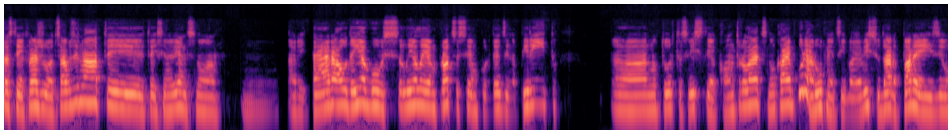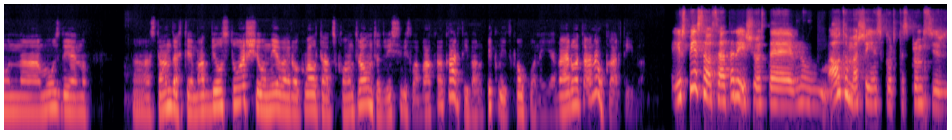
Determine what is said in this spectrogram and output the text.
tas tiek ražots apzināti, teiksim, viens no mm, arī tērauda ieguves lielajiem procesiem, kur dedzina pirītu. Nu, tur tas viss tiek kontrolēts. Nu, kā jebkurā rūpniecībā, ja visu dara pareizi un mūsdienu standartiem atbilstoši un ievēro kvalitātes kontroli, tad viss ir vislabākā kārtībā. Nu, Tiklīdz kaut ko neievēro, tā nav kārtībā. Jūs piesaucāt arī šos te, nu, automašīnas, kur tas, protams, ir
